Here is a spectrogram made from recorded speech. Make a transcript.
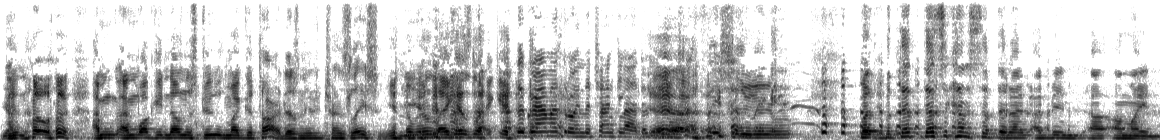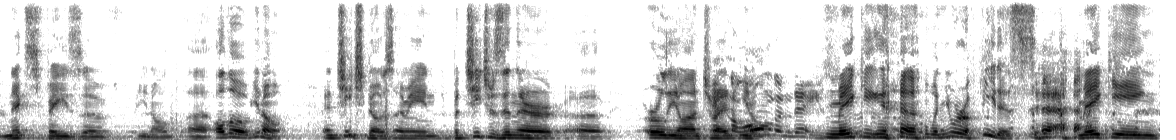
Yeah. You know, I'm I'm walking down the street with my guitar. It doesn't need a translation. You know, like it's like The grandma throwing the chancla doesn't yeah. need translation. but but that that's the kind of stuff that I've, I've been uh, on my next phase of you know uh, although you know and Cheech knows I mean but Cheech was in there uh, early on trying you know making when you were a fetus making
